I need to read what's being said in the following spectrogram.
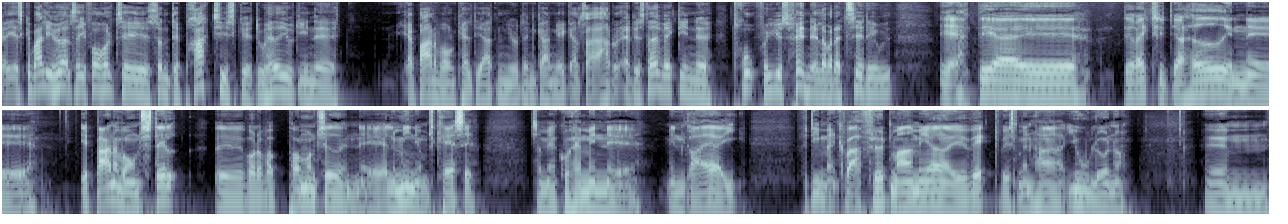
og jeg skal bare lige høre, altså i forhold til sådan det praktiske, du havde jo din, ja, barnevogn kaldte jeg den jo dengang, ikke? Altså har du, er det stadigvæk din uh, tro følgesvend, eller hvordan ser det ud? Ja, det er, øh, det er rigtigt. Jeg havde en, øh, et barnevognsstel, øh, hvor der var påmonteret en øh, aluminiumskasse, som jeg kunne have min, øh, min grejer i. Fordi man kan bare flytte meget mere øh, vægt, hvis man har hjul under. Øhm,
